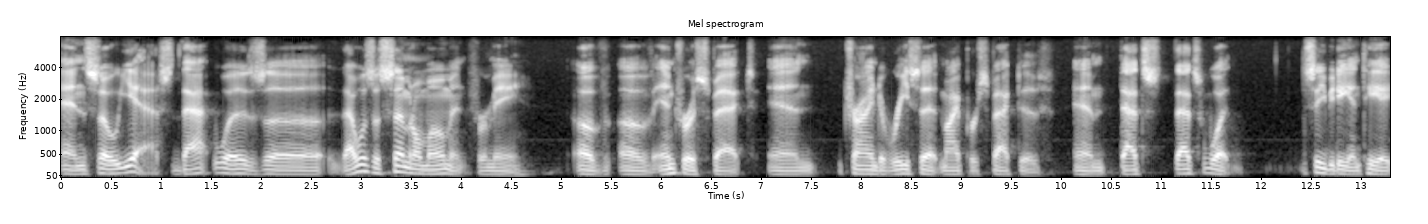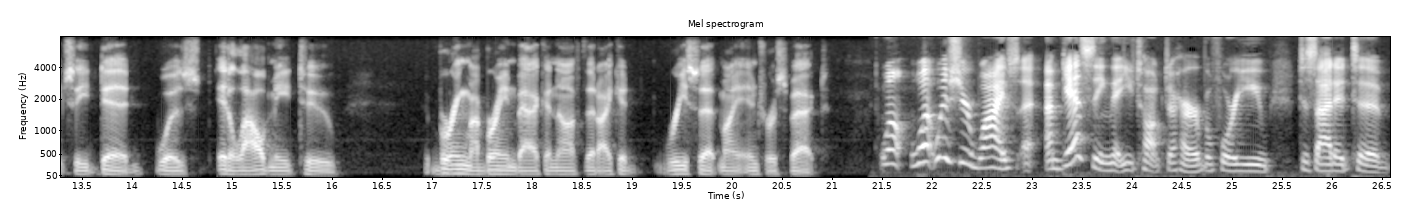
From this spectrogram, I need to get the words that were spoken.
and so yes that was uh that was a seminal moment for me of of introspect and trying to reset my perspective and that's that's what CBD and THC did was it allowed me to bring my brain back enough that I could reset my introspect. Well, what was your wife's? Uh, I'm guessing that you talked to her before you decided to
